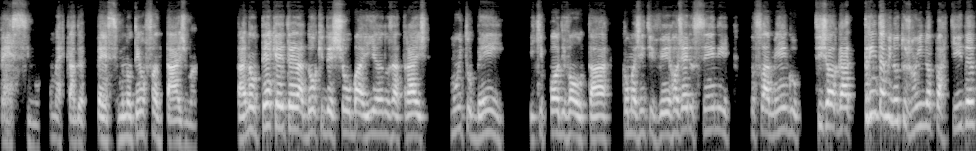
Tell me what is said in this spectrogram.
péssimo. O mercado é péssimo, não tem um fantasma Tá? Não tem aquele treinador que deixou o Bahia anos atrás muito bem e que pode voltar, como a gente vê Rogério Ceni no Flamengo, se jogar 30 minutos ruim na partida,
